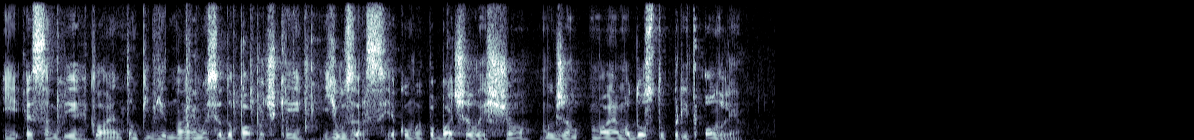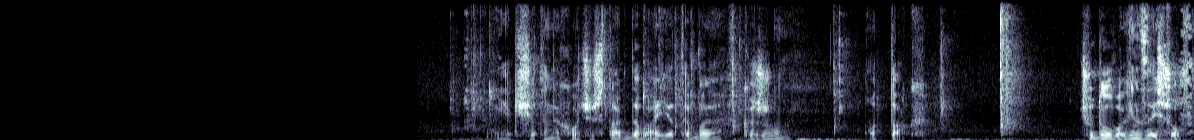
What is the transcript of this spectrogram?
І SMB клієнтом під'єднаємося до папочки users, яку ми побачили, що ми вже маємо доступ read-only. Якщо ти не хочеш так, давай я тебе вкажу отак. Чудово, він зайшов.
